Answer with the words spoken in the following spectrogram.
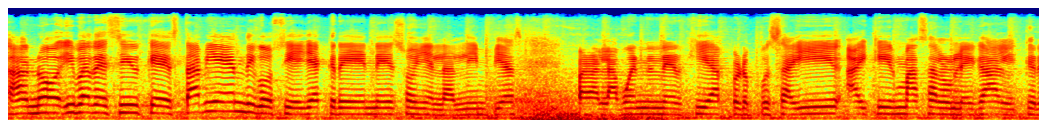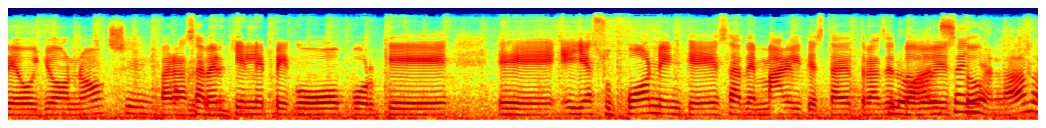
Ah, no, iba a decir que está bien, digo, si ella cree en eso y en las limpias para la buena energía, pero pues ahí hay que ir más a lo legal, creo yo, ¿no? Sí, Para saber quién le pegó, por qué eh, ellas suponen que es Ademar el que está detrás de Lo todo han esto. señalado,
